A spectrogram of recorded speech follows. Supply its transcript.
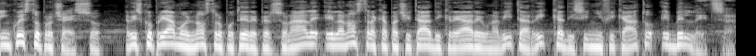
In questo processo riscopriamo il nostro potere personale e la nostra capacità di creare una vita ricca di significato e bellezza.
